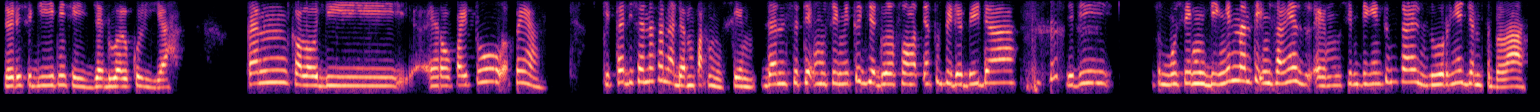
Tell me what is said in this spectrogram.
dari segi ini sih jadwal kuliah kan kalau di Eropa itu apa ya kita di sana kan ada empat musim dan setiap musim itu jadwal sholatnya tuh beda-beda. Jadi musim dingin nanti misalnya eh musim dingin itu misalnya zuhurnya jam 11.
